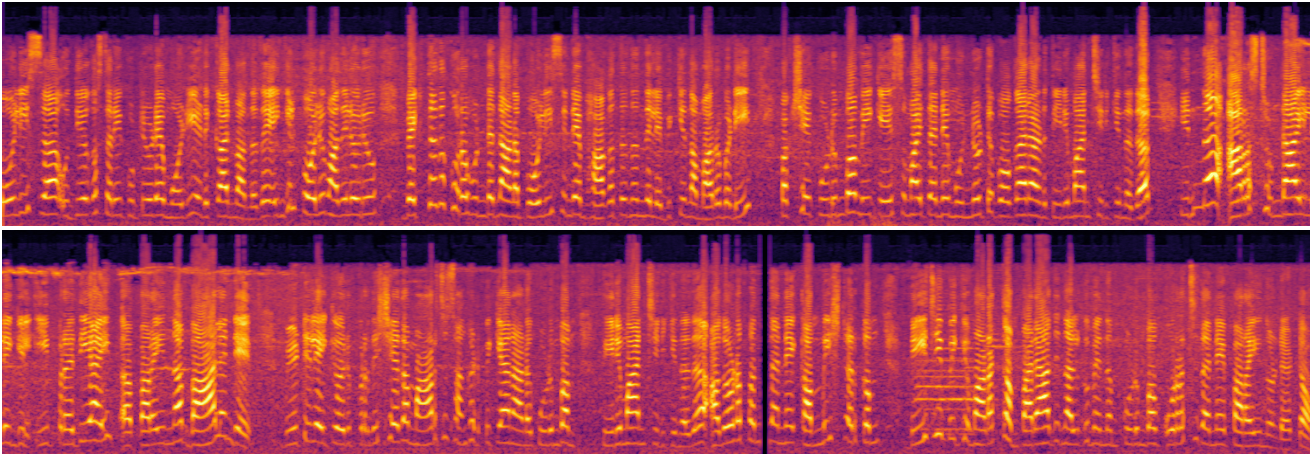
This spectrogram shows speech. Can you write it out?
പോലീസ് ഉദ്യോഗസ്ഥരെ കുട്ടിയുടെ മൊഴിയെടുക്കാൻ വന്നത്. എങ്കിൽ പോലും അതിലൊരു വ്യക്തത കുറവുണ്ടെന്നാണ് പോലീസിന്റെ ഭാഗത്തു നിന്ന് ലഭിക്കുന്ന മറുപടി. പക്ഷേ കുടുംബം ഈ കേസുമായി തന്നെ മുന്നോട്ട് പോകാനാണ് തീരുമാനിച്ചിരിക്കുന്നത്. ഇന്ന് അറസ്റ്റ് ഉണ്ടായില്ലെങ്കിൽ ഈ പ്രതിയായി പറയുന്ന ബാലന്റെ വീട്ടിലേക്ക് ഒരു പ്രതിഷേധ മാർച്ച് സംഘടിപ്പിക്കാനാണ് കുടുംബം തീരുമാനിച്ചിരിക്കുന്നത്. അതോടൊപ്പം തന്നെ കമ്മീഷണർക്കും ഡി ജി പിക്കും അടക്കം പരാതി നൽകുമെന്നും കുടുംബം ഉറച്ചു തന്നെ പറയുന്നുണ്ട് കേട്ടോ.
